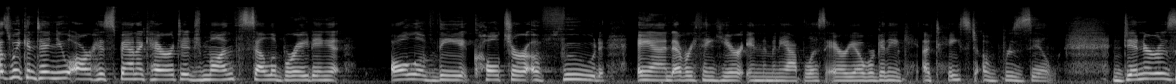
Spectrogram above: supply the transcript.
As we continue our Hispanic Heritage Month celebrating all of the culture of food and everything here in the Minneapolis area. We're getting a, a taste of Brazil. Dinners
